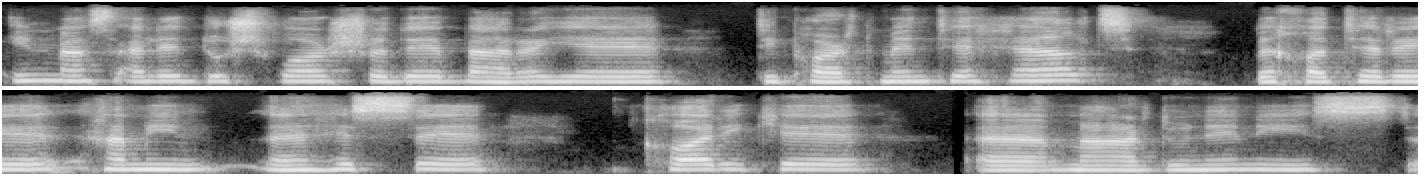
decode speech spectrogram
این مسئله دشوار شده برای دیپارتمنت هلت به خاطر همین حس کاری که مردونه نیست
